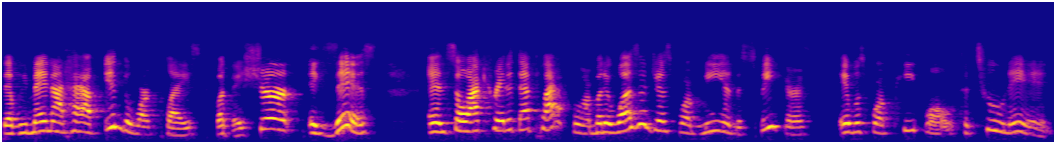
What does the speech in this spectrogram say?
that we may not have in the workplace, but they sure exist. And so I created that platform, but it wasn't just for me and the speakers, it was for people to tune in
